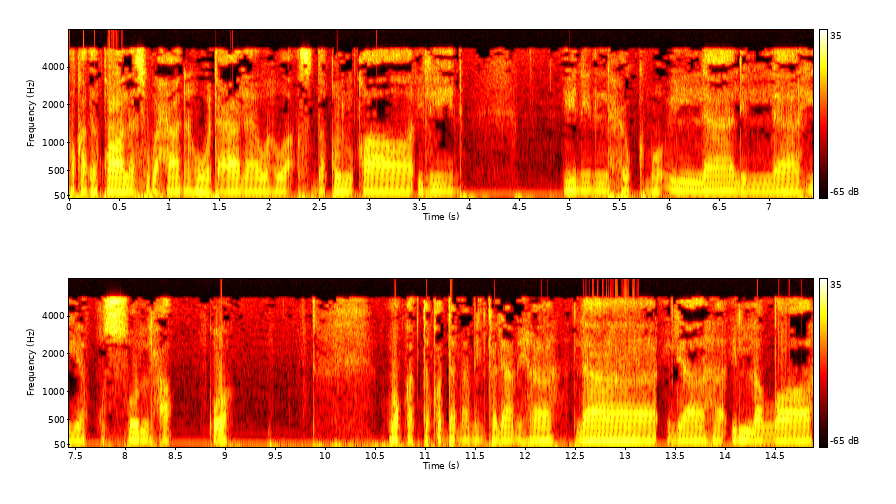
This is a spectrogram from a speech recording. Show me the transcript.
وقد قال سبحانه وتعالى وهو أصدق القائلين إن الحكم إلا لله يقص الحق. وقد تقدم من كلامها لا إله إلا الله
